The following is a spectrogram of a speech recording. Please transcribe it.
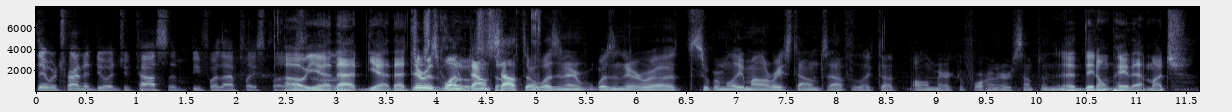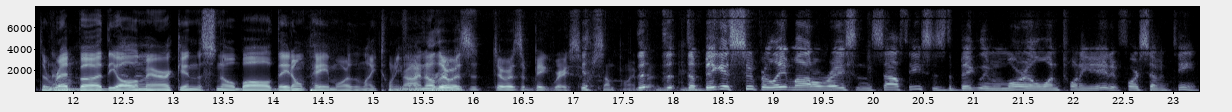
they were trying to do at Jukasa before that place closed. Oh yeah, that yeah that. There just was one closed, down so- south though, wasn't there? Wasn't there a super late model race down south, like the All American 400 or something? Uh, they don't pay that much. The No. Red Bud, the All American, the Snowball, they don't pay more than like twenty no. I know there was a, there was a big race at some point. The, the the biggest super late model race in the southeast is the Bigley Memorial 128 at 417.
